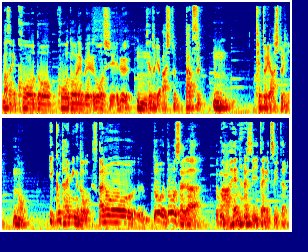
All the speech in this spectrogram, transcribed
まさに行動、行動レベルを教えるうん、手取り足取り、脱、うん。手取り足取りうんの、行くタイミングどこですか？あのー、ど動作が、まあ変な話、板についたら、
